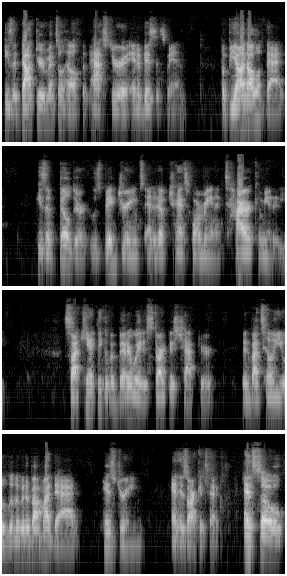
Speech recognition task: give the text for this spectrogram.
He's a doctor in mental health, a pastor, and a businessman. But beyond all of that, He's a builder whose big dreams ended up transforming an entire community. So I can't think of a better way to start this chapter than by telling you a little bit about my dad, his dream, and his architect. And so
